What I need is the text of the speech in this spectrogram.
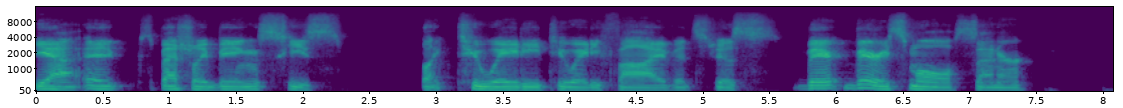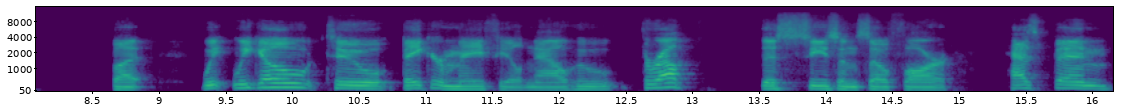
Yeah, especially being he's like 280, 285. It's just very, very small center. But we, we go to Baker Mayfield now, who throughout this season so far has been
